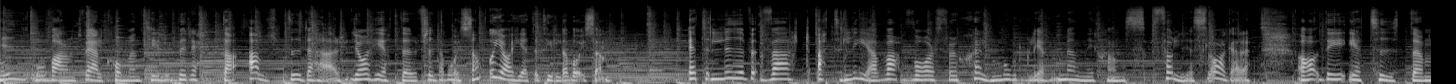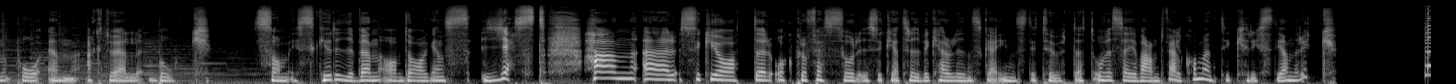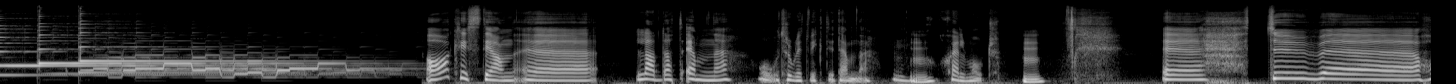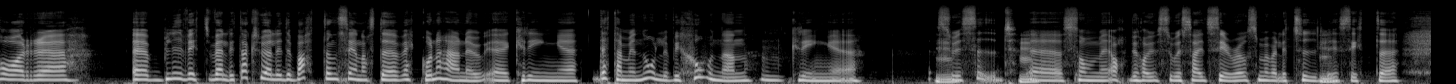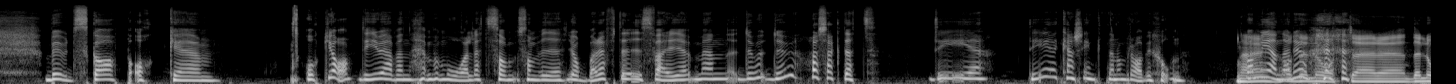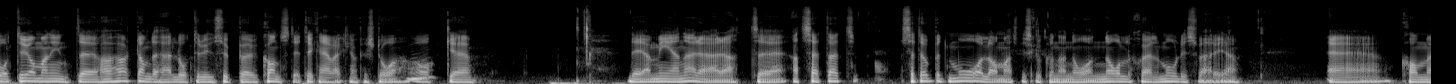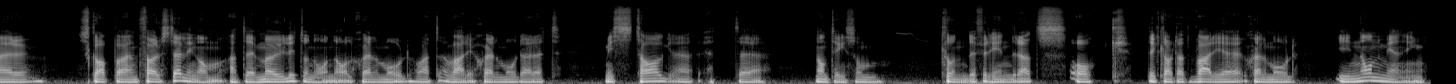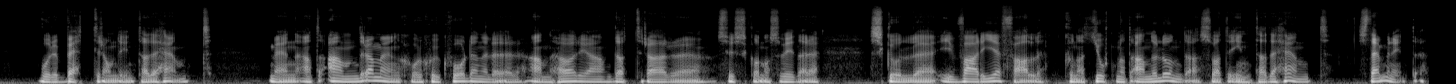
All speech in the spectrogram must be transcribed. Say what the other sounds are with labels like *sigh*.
Hej och varmt välkommen till Berätta alltid det här. Jag heter Frida Boysen. Och jag heter Tilda Boysen. Ett liv värt att leva, varför självmord blev människans följeslagare. Ja, det är titeln på en aktuell bok som är skriven av dagens gäst. Han är psykiater och professor i psykiatri vid Karolinska institutet och vi säger varmt välkommen till Christian Ryck. Ja, Christian, eh, laddat ämne och otroligt viktigt ämne. Mm. Självmord. Mm. Eh, du eh, har eh, blivit väldigt aktuell i debatten de senaste veckorna här nu eh, kring eh, detta med nollvisionen mm. kring eh, mm. suicid. Mm. som, ja, vi har ju Suicide Zero som är väldigt tydlig i mm. sitt budskap och och ja, det är ju även *laughs* målet som, som vi jobbar efter i Sverige. Men du, du har sagt att det är, det är kanske inte någon bra vision. Nej, Vad menar du? Det *laughs* låter, det låter ju, om man inte har hört om det här, låter det ju superkonstigt. Det kan jag verkligen förstå. Mm. Och eh, Det jag menar är att, eh, att sätta, ett, sätta upp ett mål om att vi ska kunna nå noll självmord i Sverige eh, kommer skapa en föreställning om att det är möjligt att nå noll självmord och att varje självmord är ett misstag, ett, ett, eh, någonting som kunde förhindrats och det är klart att varje självmord i någon mening vore bättre om det inte hade hänt. Men att andra människor, sjukvården eller anhöriga, döttrar, eh, syskon och så vidare skulle i varje fall kunnat gjort något annorlunda så att det inte hade hänt, stämmer inte.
